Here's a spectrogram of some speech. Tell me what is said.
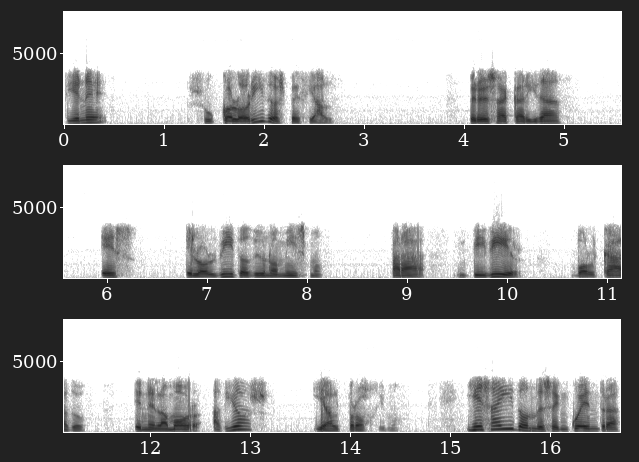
tiene su colorido especial. Pero esa caridad es el olvido de uno mismo para vivir volcado en el amor a Dios y al prójimo. Y es ahí donde se encuentra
